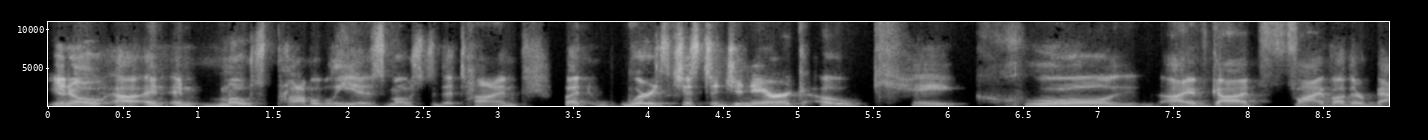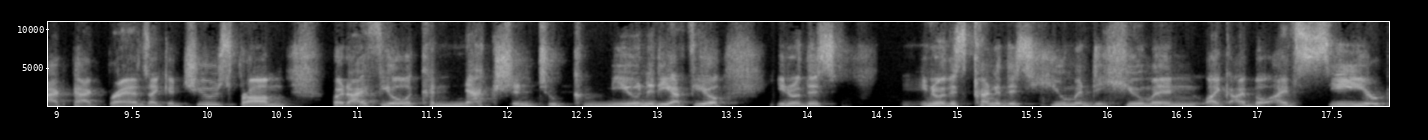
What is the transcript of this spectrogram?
you know, uh, and, and most probably is most of the time, but where it's just a generic, okay, cool. I've got five other backpack brands I could choose from, but I feel a connection to community. I feel, you know, this you know this kind of this human to human like i i see your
